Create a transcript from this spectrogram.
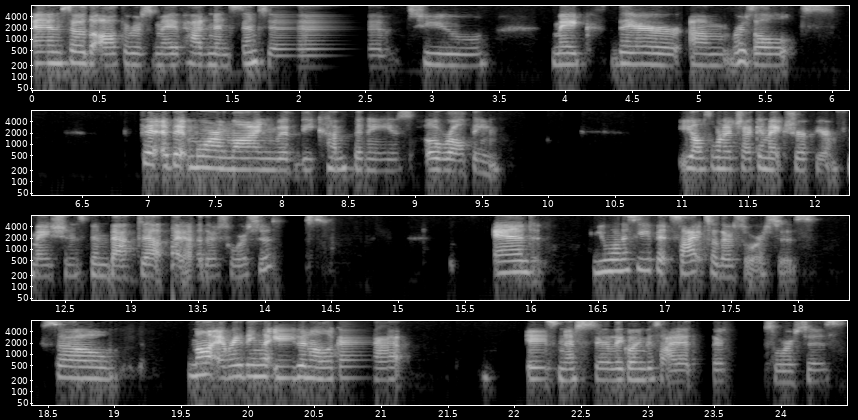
And so the authors may have had an incentive to make their um, results fit a bit more in line with the company's overall theme. You also want to check and make sure if your information has been backed up by other sources. And you want to see if it cites other sources. So not everything that you're going to look at is necessarily going to cite other sources.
